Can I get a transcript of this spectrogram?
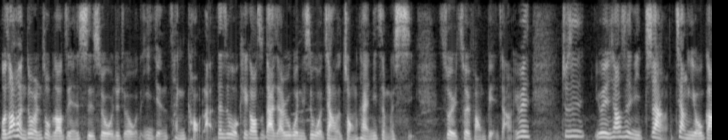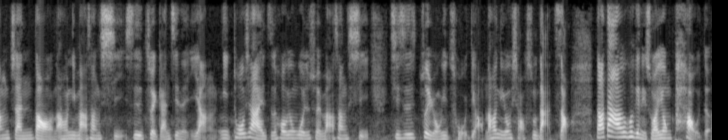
我知道很多人做不到这件事，所以我就觉得我的意见参考啦。但是我可以告诉大家，如果你是我这样的状态，你怎么洗最最方便？这样，因为。就是有点像是你酱酱油刚沾到，然后你马上洗是最干净的一样。你脱下来之后用温水马上洗，其实最容易搓掉。然后你用小苏打皂，然后大家会跟你说要用泡的。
